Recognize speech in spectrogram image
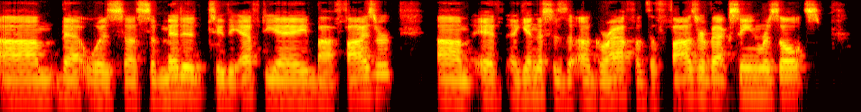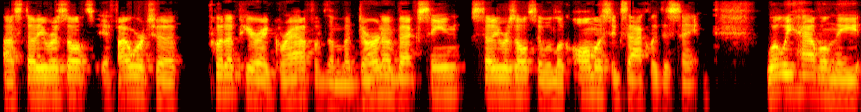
um, that was uh, submitted to the FDA by Pfizer. Um, if again, this is a graph of the Pfizer vaccine results, uh, study results. If I were to put up here a graph of the Moderna vaccine study results, it would look almost exactly the same. What we have on the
